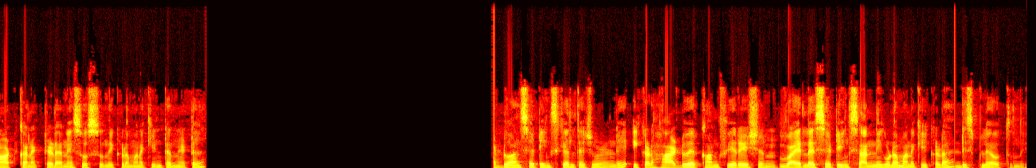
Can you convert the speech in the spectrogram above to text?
నాట్ కనెక్టెడ్ అనేసి వస్తుంది ఇక్కడ మనకి ఇంటర్నెట్. అడ్వాన్స్ సెట్టింగ్స్కి వెళ్తే చూడండి ఇక్కడ హార్డ్వేర్ కాన్ఫిగరేషన్ వైర్లెస్ సెట్టింగ్స్ అన్ని కూడా మనకి ఇక్కడ డిస్ప్లే అవుతుంది.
